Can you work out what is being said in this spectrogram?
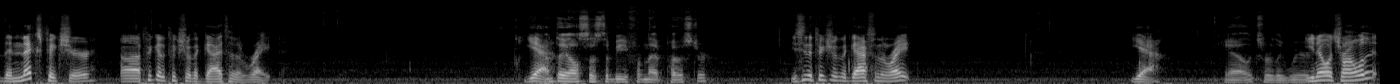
The next picture, uh, pick up the picture of the guy to the right. Yeah. Aren't they all supposed to be from that poster? You see the picture of the guy from the right? Yeah. Yeah, it looks really weird. You know what's wrong with it?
